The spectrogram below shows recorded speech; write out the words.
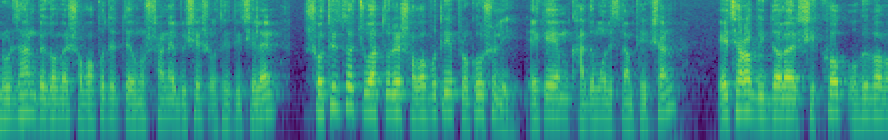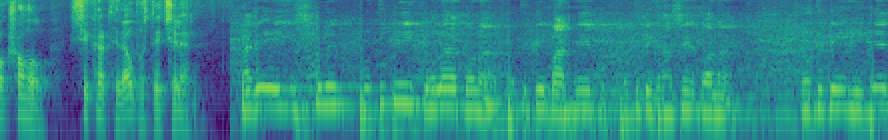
নুরজাহান বেগমের সভাপতিত্বে অনুষ্ঠানে বিশেষ অতিথি ছিলেন সতীর্থ চুয়াত্তরের সভাপতি প্রকৌশলী A K M Khademul Islam ফিকশন। এছাড়াও বিদ্যালয়ের শিক্ষক, অভিভাবক সহ শিক্ষার্থীরা উপস্থিত ছিলেন। কাজে এই স্কুলের প্রতিটি কোনা কোনা, প্রতিটি মাঠের, প্রতিটি ঘাসের কোনা প্রতিটি ইটের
